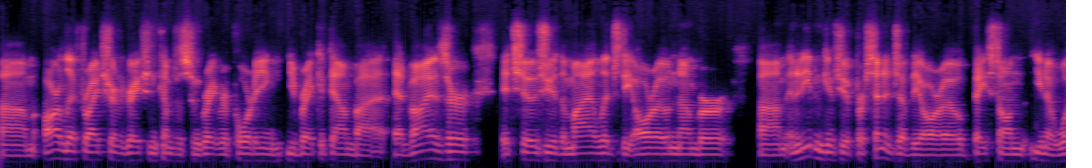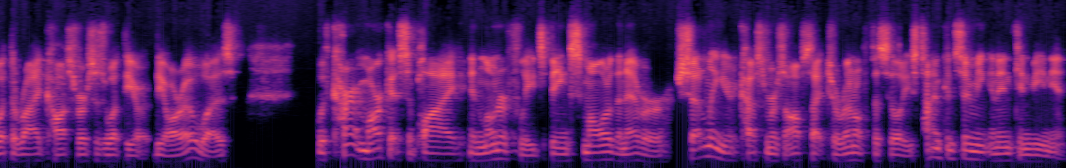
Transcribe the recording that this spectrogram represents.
Um, our Lyft rideshare integration comes with some great reporting. You break it down by advisor. It shows you the mileage, the RO number, um, and it even gives you a percentage of the RO based on you know what the ride cost versus what the the RO was. With current market supply in loaner fleets being smaller than ever, shuttling your customers offsite to rental facilities time consuming and inconvenient.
